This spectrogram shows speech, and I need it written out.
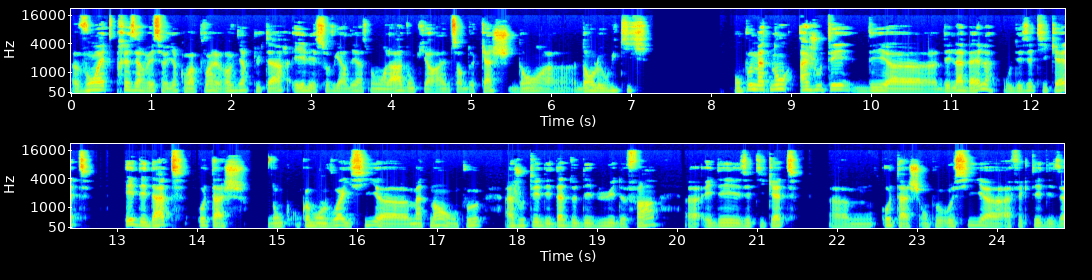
vont être préservées, ça veut dire qu'on va pouvoir y revenir plus tard et les sauvegarder à ce moment-là, donc il y aura une sorte de cache dans le wiki. On peut maintenant ajouter euh, des, labels ou des étiquettes et des dates aux tâches. Donc comme on le voit ici, euh, maintenant on peut ajouter des dates de début et de fin euh, et des étiquettes aux tâches. On peut aussi affecter des,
